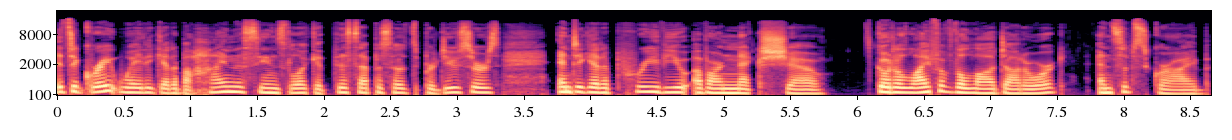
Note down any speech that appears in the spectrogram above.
It's a great way to get a behind the scenes look at this episode's producers and to get a preview of our next show. Go to lifeofthelaw.org and subscribe.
